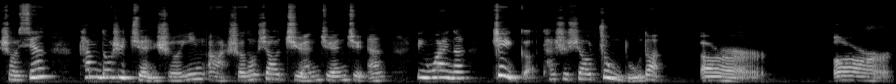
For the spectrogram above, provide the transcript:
首先，它们都是卷舌音啊，舌头需要卷卷卷。另外呢，这个它是需要重读的 er。Er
